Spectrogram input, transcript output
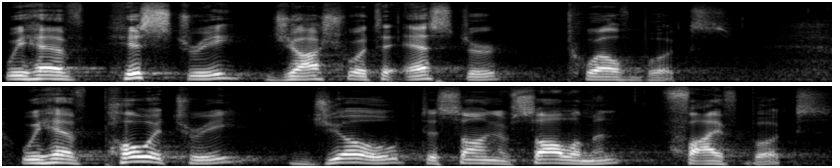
We have history, Joshua to Esther, 12 books. We have poetry, Job to Song of Solomon, five books.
